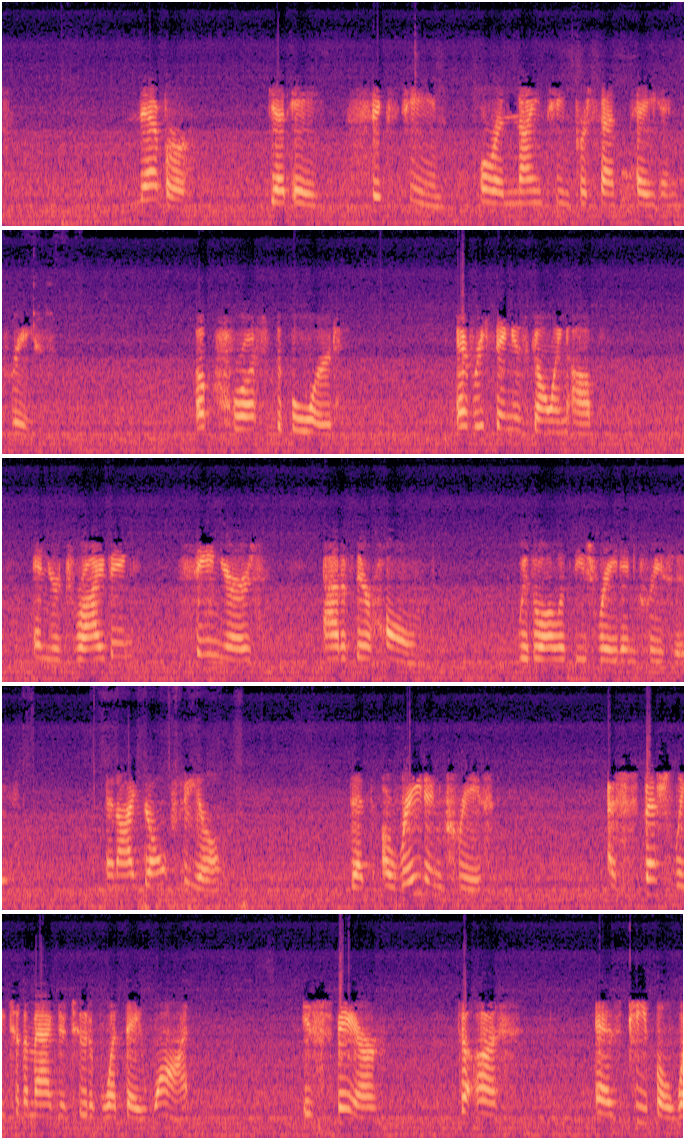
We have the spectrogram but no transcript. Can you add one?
never get a 16 or a 19% pay increase. Across the board, everything is going up, and you're driving seniors out of their home with all of these rate increases. And I don't feel that a rate increase, especially to the magnitude of what they want, is fair to us as people.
